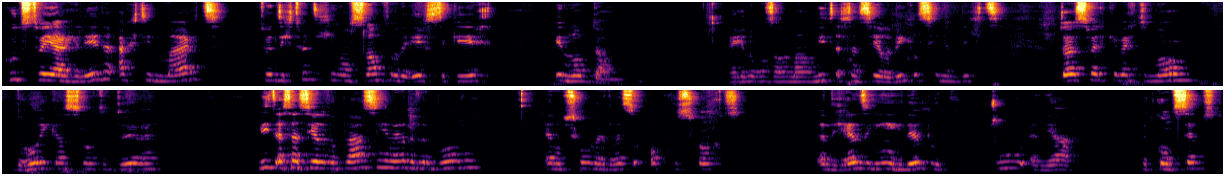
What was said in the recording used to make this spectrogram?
goed twee jaar geleden, 18 maart 2020, ging ons land voor de eerste keer in lockdown. Herinneren ons allemaal, niet-essentiële winkels gingen dicht. Thuiswerken werd de norm, de horeca sloot de deuren. Niet-essentiële verplaatsingen werden verboden en op school werden lessen opgeschort. En de grenzen gingen gedeeltelijk toe en ja, het concept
